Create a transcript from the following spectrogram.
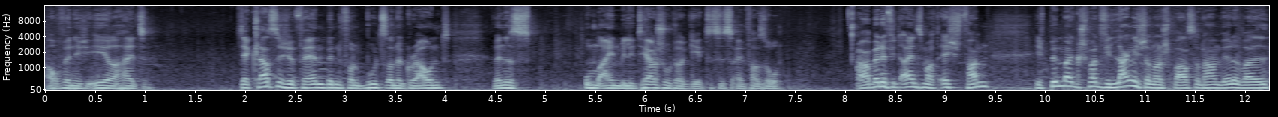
Auch wenn ich eher halt der klassische Fan bin von Boots on the Ground, wenn es um einen Militärshooter geht. Das ist einfach so. Aber Battlefield 1 macht echt Fun. Ich bin mal gespannt, wie lange ich da noch Spaß dran haben werde, weil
